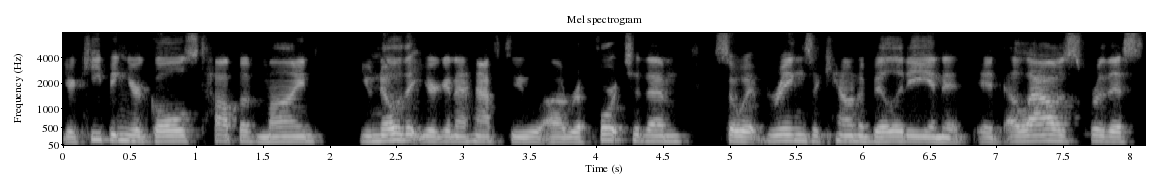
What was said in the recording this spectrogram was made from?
You're keeping your goals top of mind you know that you're going to have to uh, report to them. So it brings accountability and it, it allows for this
